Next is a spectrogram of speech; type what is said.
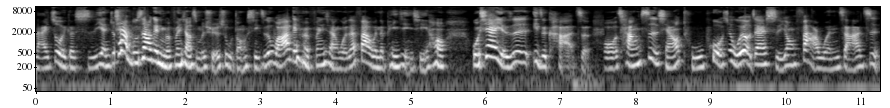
来做一个实验，就现在不是要跟你们分享什么学术东西，只是我要跟你们分享我在发文的瓶颈期后，我现在也是一直卡着，我尝试想要突破，所以我有在使用发文杂志。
